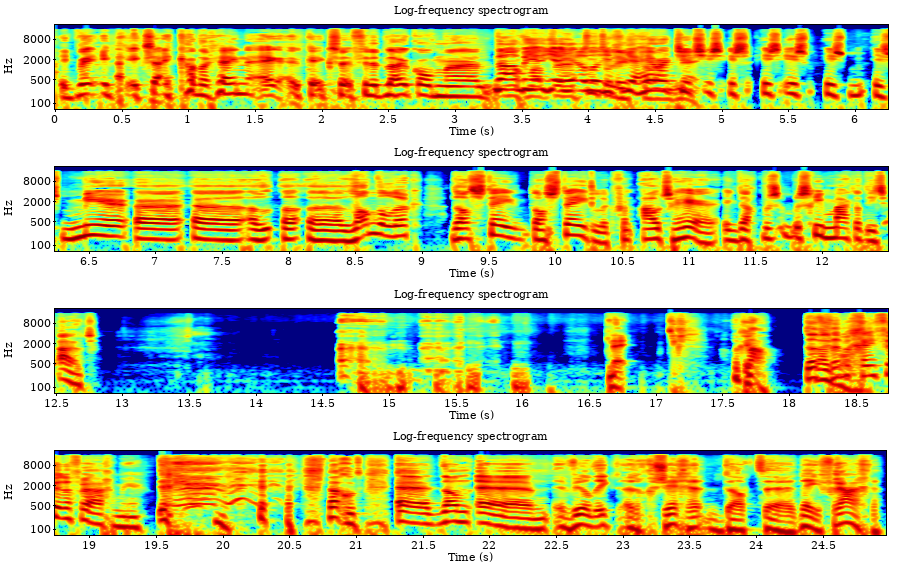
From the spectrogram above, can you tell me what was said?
Ik, weet, ik, ik, zei, ik kan er geen. eh, Ik, ik vind het leuk om. eh, Nou, maar je, eh, je, toe te je, je lichten, maar heritage nee. is, is, is, is, is, is meer eh, eh, eh, eh, landelijk dan, sted, dan stedelijk, van oudsher. Ik dacht, mis- misschien maakt dat iets uit. Nee. Oké, Nou, dat dan is heb ik mooi. geen verder vragen meer. Nou goed, eh, dan eh, wilde ik zeggen dat. eh, nee, vragen.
